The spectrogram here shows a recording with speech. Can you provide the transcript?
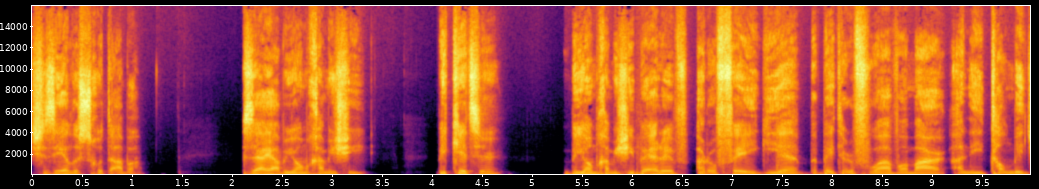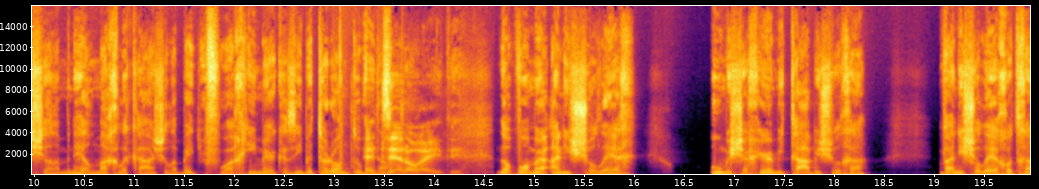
שזה יהיה לזכות אבא. זה היה ביום חמישי. בקיצר, ביום חמישי בערב הרופא הגיע בבית הרפואה ואמר, אני תלמיד של המנהל מחלקה של הבית רפואה הכי מרכזי בטורונטו. את זה לא ראיתי. לא, והוא אומר, אני שולח, הוא משחרר מיטה בשבילך, ואני שולח אותך.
